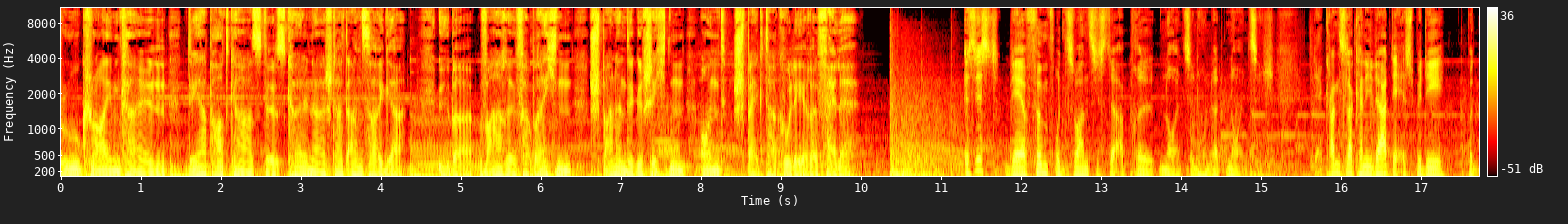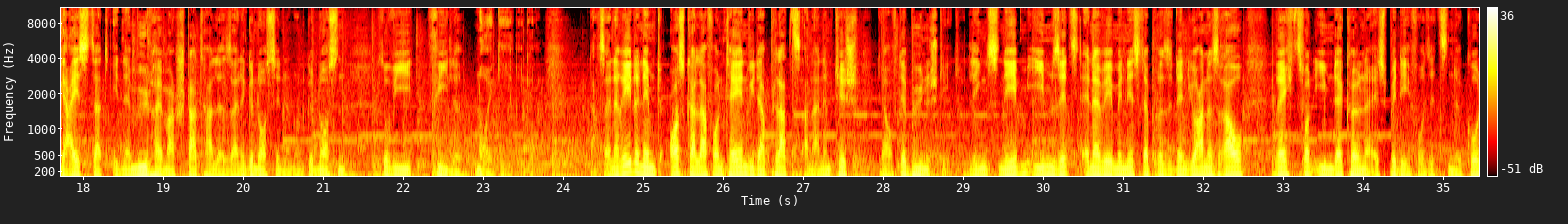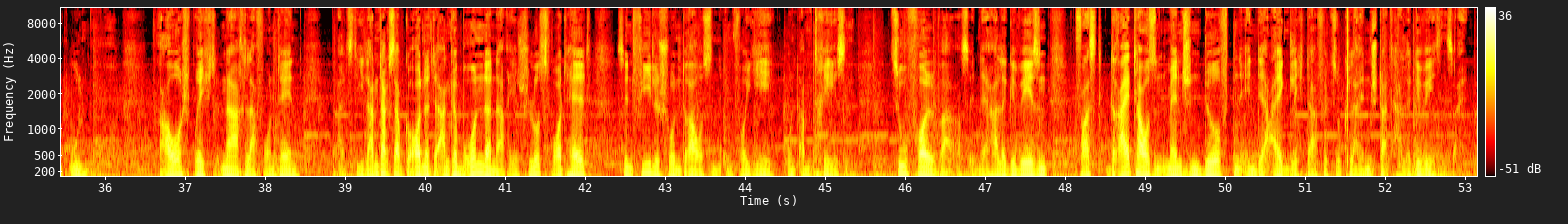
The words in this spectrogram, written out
True Crime Köln, der Podcast des Kölner Stadtanzeiger. Über wahre Verbrechen, spannende Geschichten und spektakuläre Fälle. Es ist der 25. April 1990. Der Kanzlerkandidat der SPD begeistert in der Mülheimer Stadthalle seine Genossinnen und Genossen sowie viele Neugierige. Nach seiner Rede nimmt Oskar Lafontaine wieder Platz an einem Tisch, der auf der Bühne steht. Links neben ihm sitzt NRW-Ministerpräsident Johannes Rau, rechts von ihm der Kölner SPD-Vorsitzende Kurt Uhlenbruch. Rau spricht nach Lafontaine. Als die Landtagsabgeordnete Anke Brunn danach ihr Schlusswort hält, sind viele schon draußen im Foyer und am Tresen. Zu voll war es in der Halle gewesen. Fast 3000 Menschen dürften in der eigentlich dafür zu kleinen Stadthalle gewesen sein.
